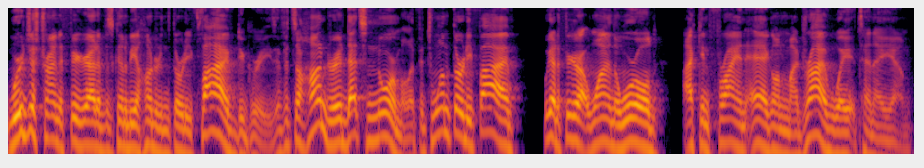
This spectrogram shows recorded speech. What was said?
We're just trying to figure out if it's going to be 135 degrees. If it's 100, that's normal. If it's 135, we got to figure out why in the world I can fry an egg on my driveway at 10 a.m.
